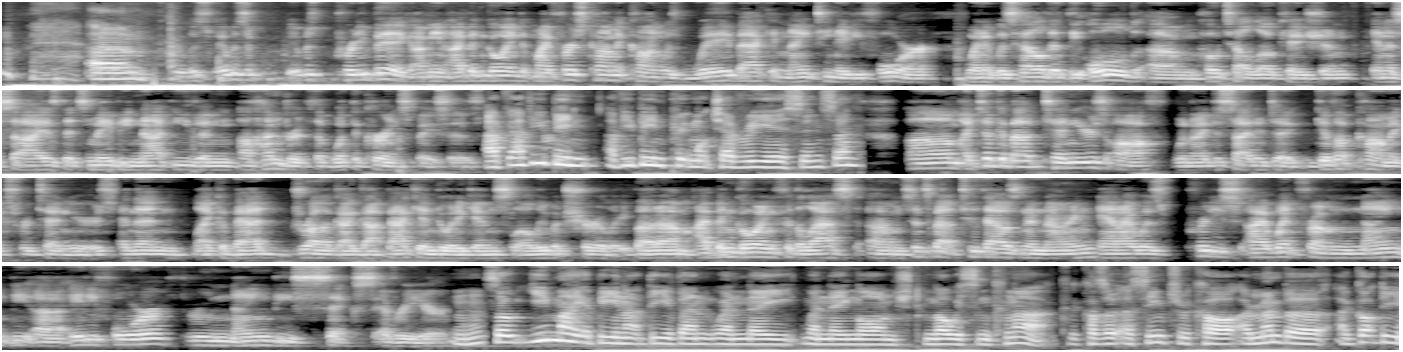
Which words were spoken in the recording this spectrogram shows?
Um, It was it was a, it was pretty big. I mean, I've been going to my first Comic Con was way back in 1984 when it was held at the old um, hotel location in a size that's maybe not even a hundredth of what the current space is. have, have you been Have you been pretty much every year since then? Um, I took about 10 years off when I decided to give up comics for 10 years. And then, like a bad drug, I got back into it again slowly but surely. But um, I've been going for the last, um, since about 2009. And I was pretty, I went from 90, uh, 84 through 96 every year. hmm So you might have been at the event when they when they launched Lois and Clark because I, I seem to recall. I remember I got the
